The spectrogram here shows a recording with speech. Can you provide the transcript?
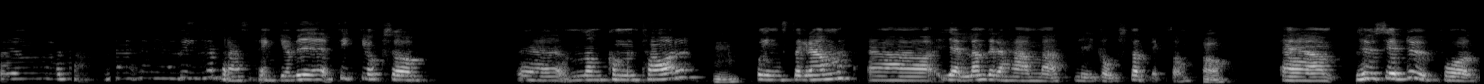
Ja, Jag håller med. Men när vi ändå är inne på det här så tänker jag, vi fick ju också eh, någon kommentar Mm. på Instagram eh, gällande det här med att bli ghostad liksom. Ja. Eh, hur ser du på,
